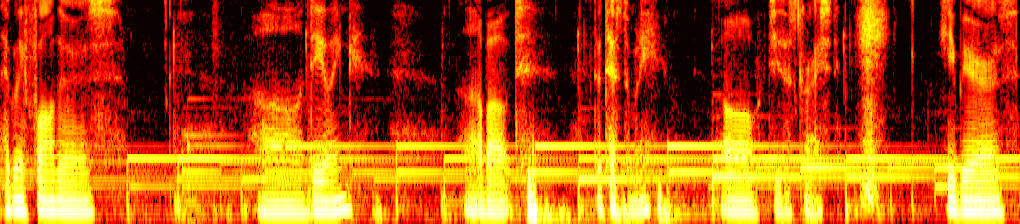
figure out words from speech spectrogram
Heavenly Father's uh, dealing about the testimony of Jesus Christ. He bears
